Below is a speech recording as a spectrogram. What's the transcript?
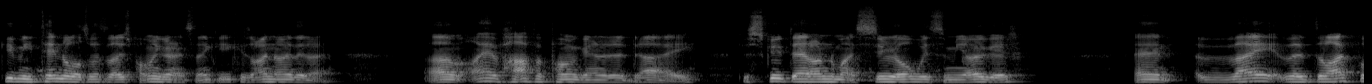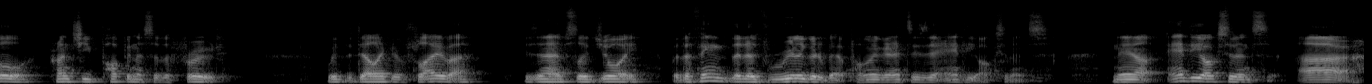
give me $10 worth of those pomegranates, thank you, because I know that I, um, I have half a pomegranate a day. Just scoop that onto my cereal with some yogurt, and they, the delightful crunchy poppiness of the fruit with the delicate flavour is an absolute joy. But the thing that is really good about pomegranates is their antioxidants. Now, antioxidants are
